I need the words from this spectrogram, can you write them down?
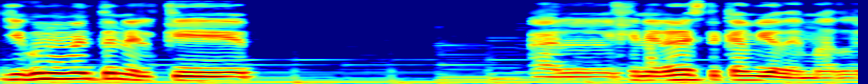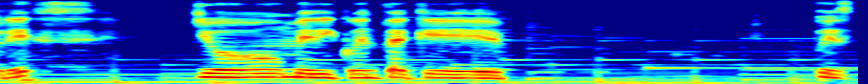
llegó un momento en el que al generar este cambio de madurez, yo me di cuenta que pues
